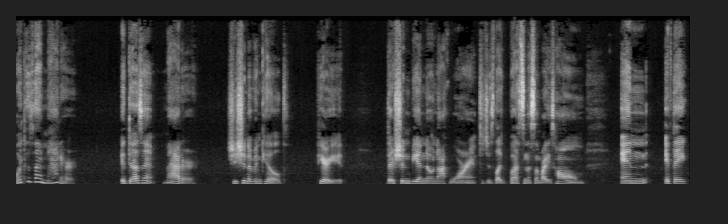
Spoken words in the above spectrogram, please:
what does that matter? It doesn't matter. She shouldn't have been killed. Period. There shouldn't be a no knock warrant to just like bust into somebody's home. And if they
